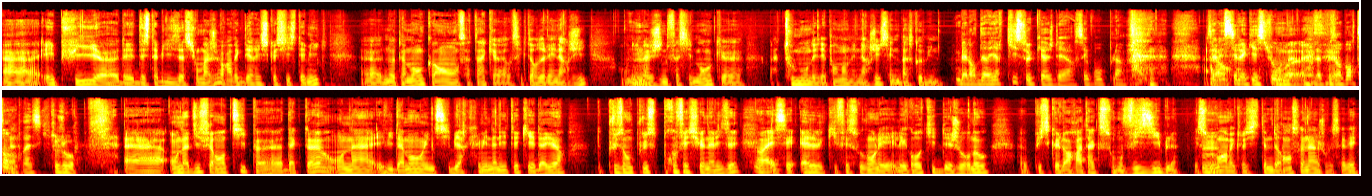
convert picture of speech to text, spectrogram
euh, et puis euh, des déstabilisations majeures avec des risques systémiques, euh, notamment quand on s'attaque au secteur de l'énergie. On mmh. imagine facilement que bah, tout le monde est dépendant de l'énergie, c'est une base commune. Mais alors derrière, qui se cache derrière ces groupes-là? C'est la question la plus importante presque. Toujours. Euh, on a différents types d'acteurs. On a évidemment une cybercriminalité qui est d'ailleurs de plus en plus professionnalisée, ouais. et c'est elle qui fait souvent les, les, gros titres des journaux, euh, puisque leurs attaques sont visibles, et souvent mmh. avec le système de rançonnage, vous savez,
